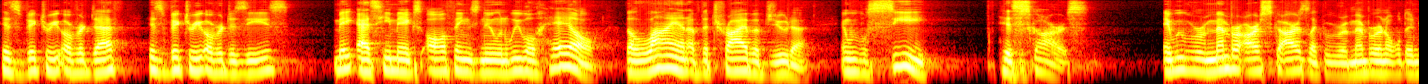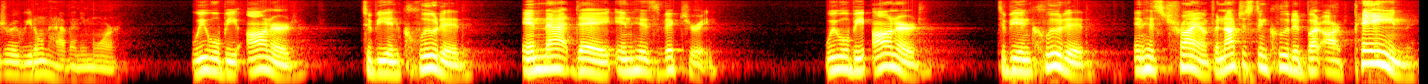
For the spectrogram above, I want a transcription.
his victory over death, his victory over disease, as he makes all things new. And we will hail the lion of the tribe of Judah, and we will see his scars. And we will remember our scars like we remember an old injury we don't have anymore. We will be honored to be included in that day in his victory. We will be honored to be included in his triumph, and not just included, but our pain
